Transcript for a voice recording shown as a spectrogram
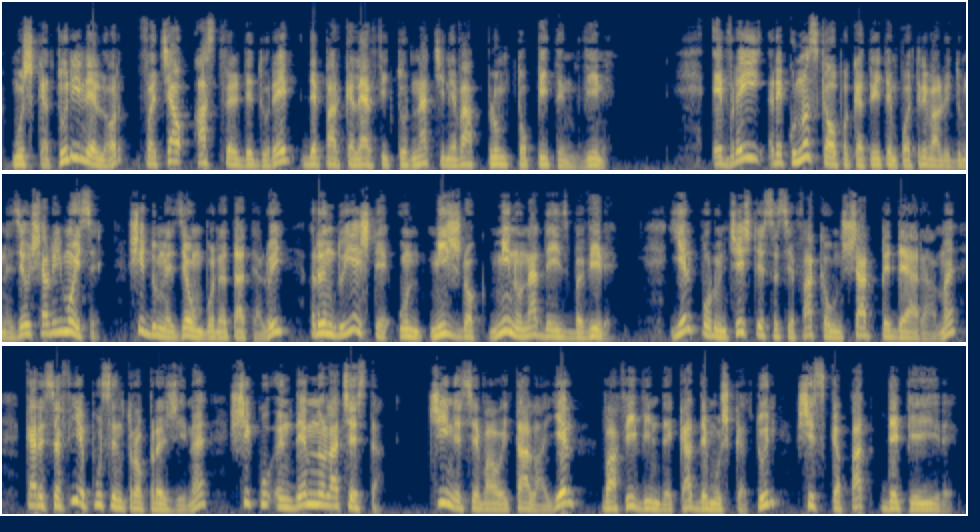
Mușcăturile lor făceau astfel de dureri de parcă le-ar fi turnat cineva plumb topit în vine. Evreii recunosc că au păcătuit împotriva lui Dumnezeu și a lui Moise și Dumnezeu în bunătatea lui rânduiește un mijloc minunat de izbăvire. El poruncește să se facă un șarpe de aramă care să fie pus într-o prăjină și cu îndemnul acesta. Cine se va uita la el va fi vindecat de mușcături și scăpat de pieire.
